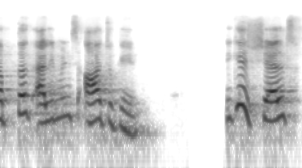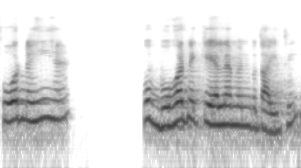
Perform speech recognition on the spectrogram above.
तब तक एलिमेंट्स आ चुके हैं। ठीक है शेल्स फोर नहीं है। वो बोहर ने के एल एम एन बताई थी।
